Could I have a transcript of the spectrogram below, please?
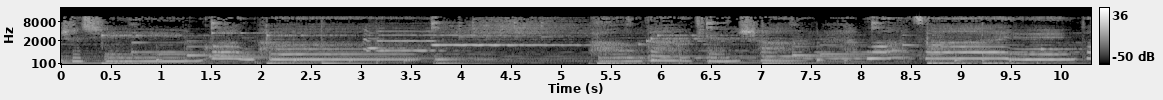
着星光跑跑到天上落在云朵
